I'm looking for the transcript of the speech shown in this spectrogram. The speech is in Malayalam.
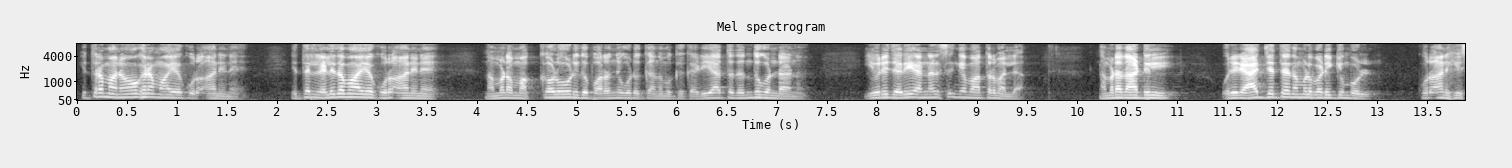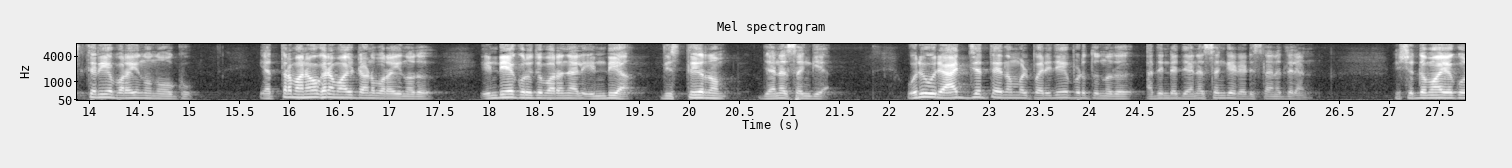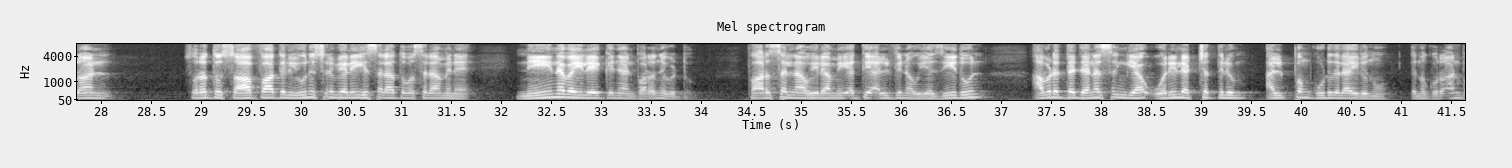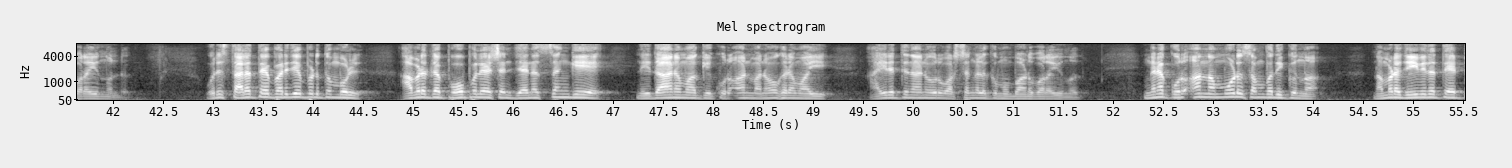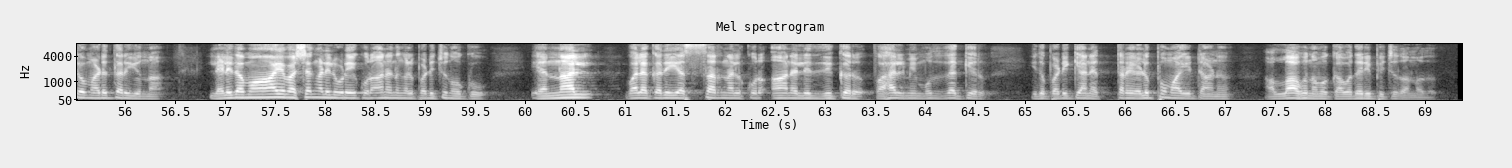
ഇത്ര മനോഹരമായ ഖുർആാനിനെ ഇത്ര ലളിതമായ ഖുർആാനിനെ നമ്മുടെ മക്കളോട് ഇത് പറഞ്ഞു കൊടുക്കാൻ നമുക്ക് കഴിയാത്തത് എന്തുകൊണ്ടാണ്? ഈ ഒരു ചെറിയ അണ്ണൽസംഖ്യ മാത്രമല്ല. നമ്മുടെ നാട്ടിൽ ഒരു രാജ്യത്തെ നമ്മൾ പഠിക്കുമ്പോൾ ഖുർആൻ ഹിസ്റ്ററിയെ പറയുന്നു നോക്കൂ. എത്ര മനോഹരമായിട്ടാണ് പറയുന്നത്. ഇന്ത്യയെക്കുറിച്ച് പറഞ്ഞാൽ ഇന്ത്യ വിസ്തീർണം ജനസംഖ്യ. ഒരു രാജ്യത്തെ നമ്മൾ പരിചയപ്പെടുത്തുന്നത് അതിന്റെ ജനസംഖ്യയുടെ അടിസ്ഥാനത്തിലാണ്. വിശുദ്ധമായ ഖുർആൻ സുറത്തു സാഫാത്തിൽ യൂനുസ് നബി അലഹി സ്വലാത്തു വസ്സലാമിനെ നീനവയിലേക്ക് ഞാൻ പറഞ്ഞു വിട്ടു. ഫാർസൽ നൗഹിലാമി എത്തി അൽഫിനൗ യസീദൂൻ. അവിടുത്തെ ജനസംഖ്യ ഒരു ലക്ഷത്തിലും അല്പം കൂടുതലായിരുന്നു എന്ന് ഖുർആൻ പറയുന്നുണ്ട്. ഒരു സ്ഥലത്തെ പരിചയപ്പെടുത്തുമ്പോൾ അവിടുത്തെ പോപ്പുലേഷൻ ജനസംഖ്യയെ നിദാനമാക്കി ഖുർആൻ മനോഹരമായി ആയിരത്തി നാനൂറ് വർഷങ്ങൾക്ക് മുമ്പാണ് പറയുന്നത്. ഇങ്ങനെ ഖുർആൻ നമ്മോട് സംവദിക്കുന്ന നമ്മുടെ ജീവിതത്തെ ഏറ്റവും അടുത്തറിയുന്ന ലളിതമായ വശങ്ങളിലൂടെ ഈ ഖുർആനെ നിങ്ങൾ പഠിച്ചു നോക്കൂ. എന്നാൽ വലക്കതി യസ്സർനൽ ഖുർആൻ അലി ദിക്കർ ഫഹൽ മി മുദ്ദക്കിർ. ഇത് പഠിക്കാൻ എത്ര എളുപ്പമായിട്ടാണ് അള്ളാഹു നമുക്ക് അവതരിപ്പിച്ചു തന്നത്.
